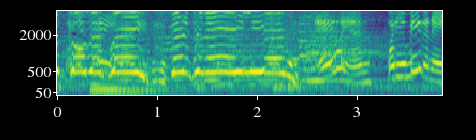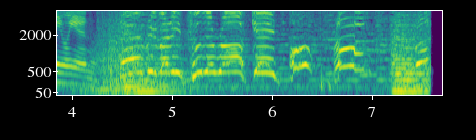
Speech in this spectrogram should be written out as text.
Don't go that way! There's an alien! Alien? What do you mean an alien? Everybody to the rocket!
